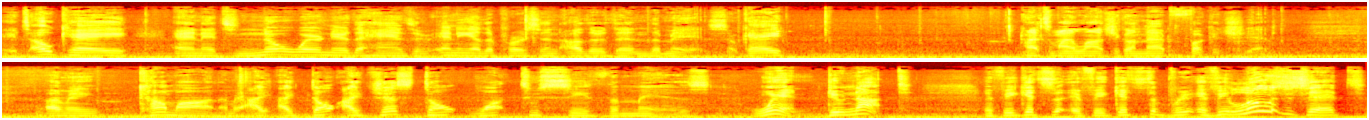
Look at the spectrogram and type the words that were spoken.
it's okay, and it's nowhere near the hands of any other person other than The Miz, okay? That's my logic on that fucking shit. I mean, come on. I mean, I, I don't, I just don't want to see The Miz win. Do not. If he gets, the, if he gets the, if he loses it,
